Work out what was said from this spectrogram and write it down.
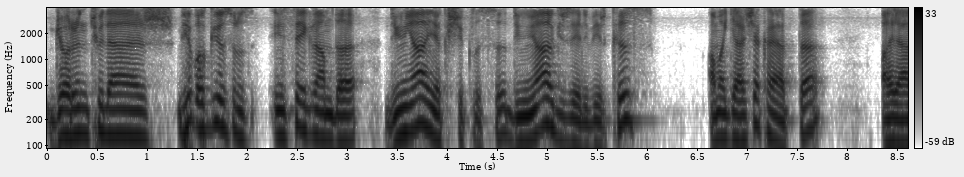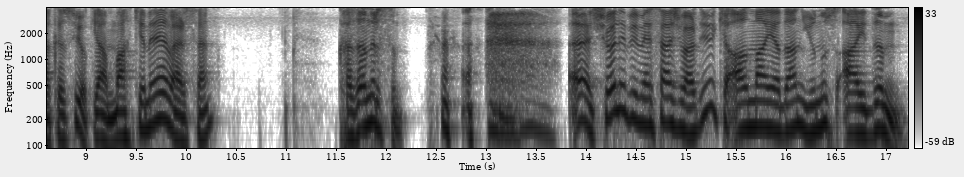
görüntüler. Bir bakıyorsunuz Instagram'da dünya yakışıklısı, dünya güzeli bir kız ama gerçek hayatta alakası yok. Yani mahkemeye versen kazanırsın. evet şöyle bir mesaj var diyor ki Almanya'dan Yunus Aydın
